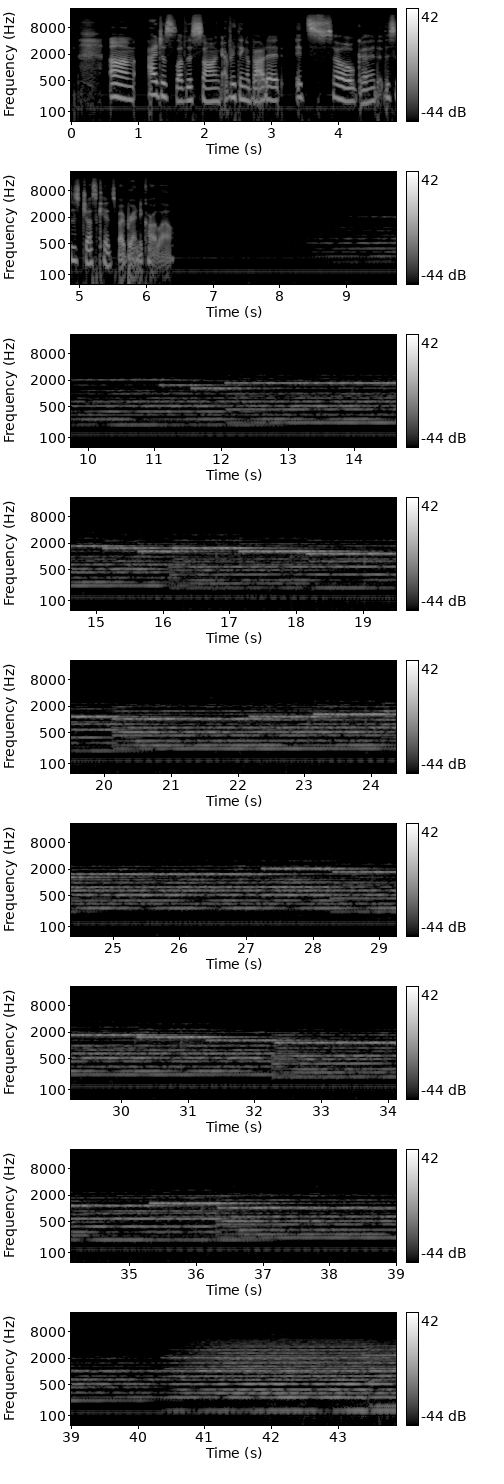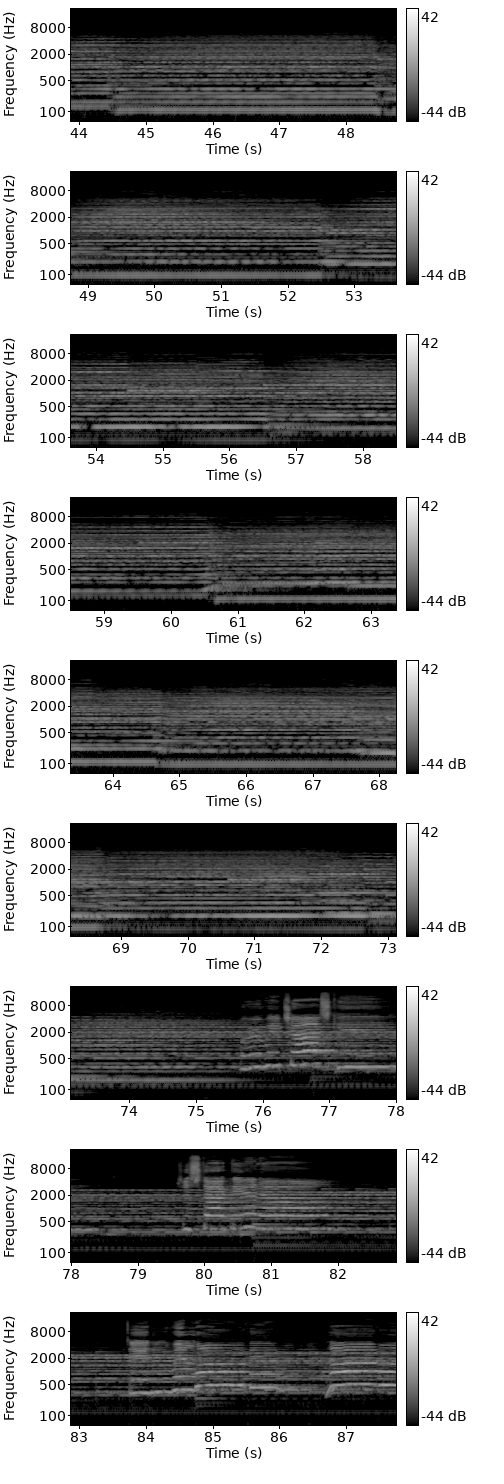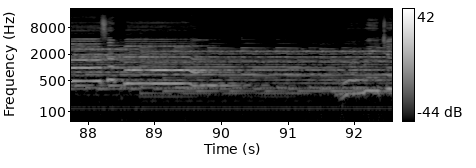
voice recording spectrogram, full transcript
um, I just love this song, everything about it. It's so good. This is Just Kids by Brandi Carlile.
